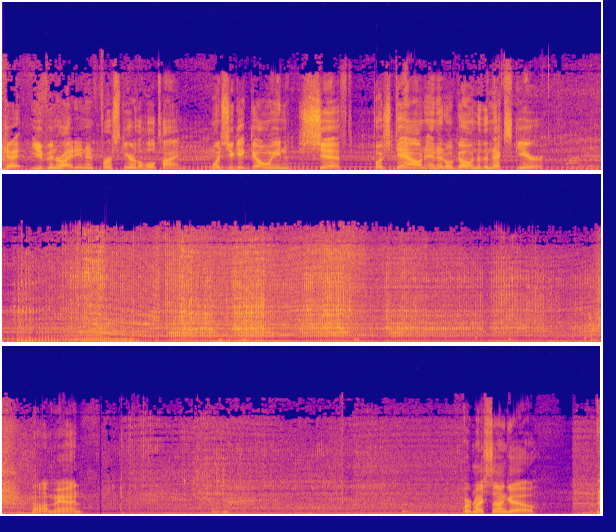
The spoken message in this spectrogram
Okay, you've been riding in first gear the whole time. Once you get going, shift, push down, and it'll go into the next gear. Oh man. Where'd my son go?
